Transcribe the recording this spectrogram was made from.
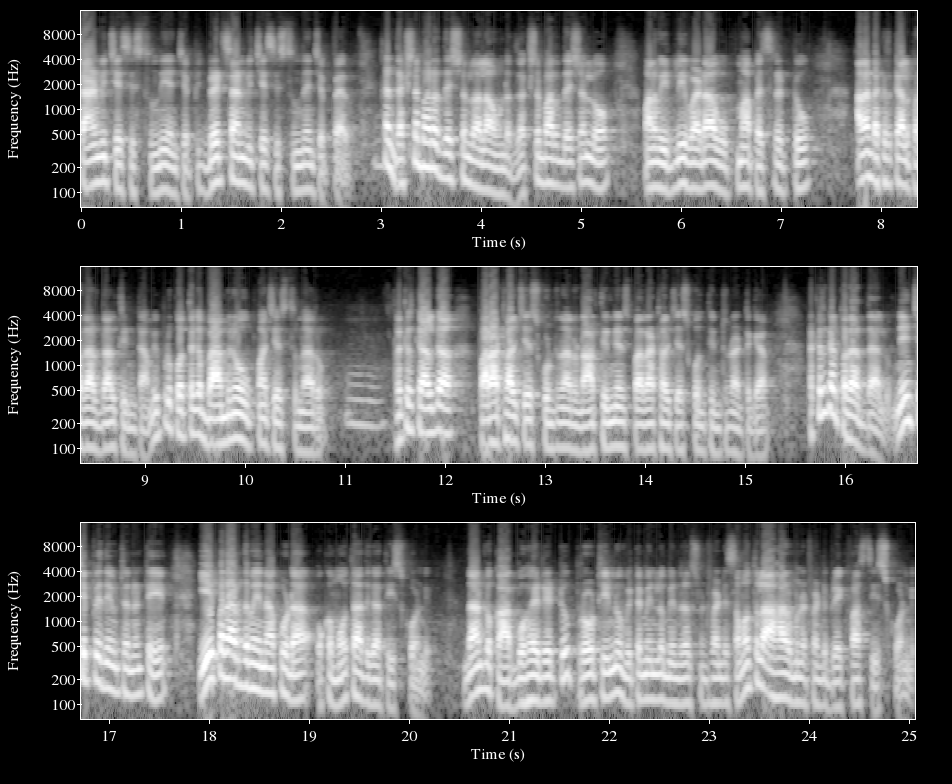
శాండ్విచ్ చేసిస్తుంది అని చెప్పి బ్రెడ్ శాండ్విచ్ చేసిస్తుంది అని చెప్పారు. కానీ దక్షిణ భారతదేశంలో అలా ఉండదు. దక్షిణ భారతదేశంలో మనం ఇడ్లీ వడ ఉప్మా పెసరట్టు అలాంటి రకరకాల పదార్థాలు తింటాం. ఇప్పుడు కొత్తగా బాంబినో ఉప్మా చేస్తున్నారు. రకరకాలుగా పరాఠాలు చేసుకుంటున్నారు నార్త్ ఇండియన్స్ పరాఠాలు చేసుకొని తింటున్నట్టుగా. రకరకాల పదార్థాలు. నేను చెప్పేది ఏమిటంటే ఏ పదార్థమైనా కూడా ఒక మోతాదుగా తీసుకోండి. దాంట్లో కార్బోహైడ్రేట్ ప్రోటీన్ విటమిన్లు మినరల్స్ ఉన్నటువంటి సమతుల ఆహారం ఉన్నటువంటి బ్రేక్ఫాస్ట్ తీసుకోండి.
